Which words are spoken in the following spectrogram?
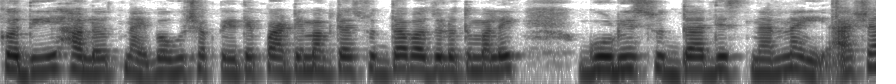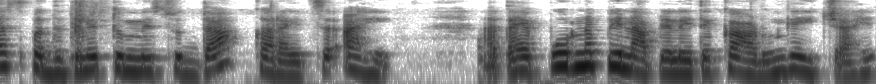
कधी हलत नाही. बघू शकता इथे पाठीमागच्या सुद्धा बाजूला तुम्हाला एक गोडी सुद्धा दिसणार नाही. अशाच पद्धतीने तुम्ही सुद्धा करायचं आहे. आता हे पूर्ण पिन आपल्याला इथे काढून घ्यायचे आहेत.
